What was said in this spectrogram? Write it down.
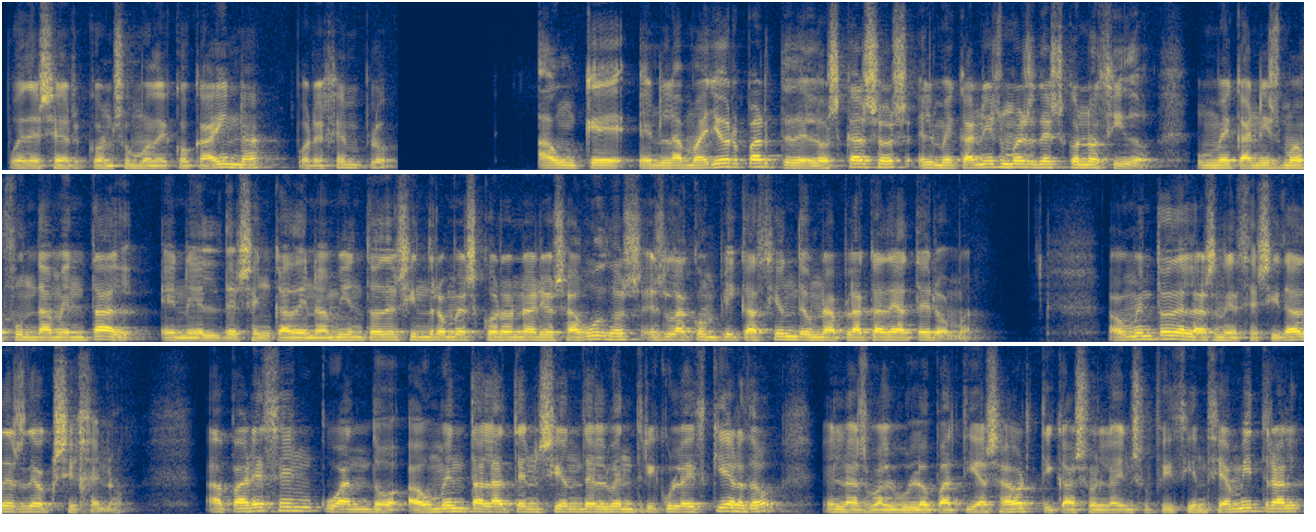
Puede ser consumo de cocaína, por ejemplo, aunque en la mayor parte de los casos el mecanismo es desconocido. Un mecanismo fundamental en el desencadenamiento de síndromes coronarios agudos es la complicación de una placa de ateroma. Aumento de las necesidades de oxígeno. Aparecen cuando aumenta la tensión del ventrículo izquierdo, en las valvulopatías aórticas o en la insuficiencia mitral,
